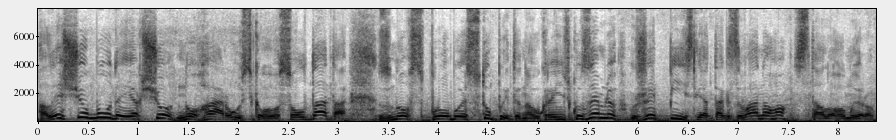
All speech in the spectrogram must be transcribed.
Але що буде, якщо нога руського солдата знов спробує ступити на українську землю вже після так званого сталого миру?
